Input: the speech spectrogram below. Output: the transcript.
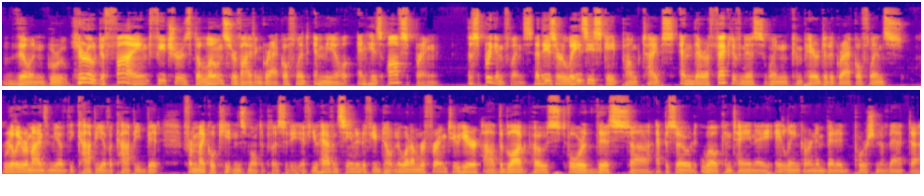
villain group. Hero Defined features the lone surviving Grackleflint, Emil, and his offspring, the Sprigganflints. Now, these are lazy skate punk types, and their effectiveness when compared to the Grackleflints really reminds me of the copy of a copy bit from Michael Keaton's Multiplicity. If you haven't seen it, if you don't know what I'm referring to here, uh, the blog post for this uh, episode will contain a, a link or an embedded portion of that uh,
